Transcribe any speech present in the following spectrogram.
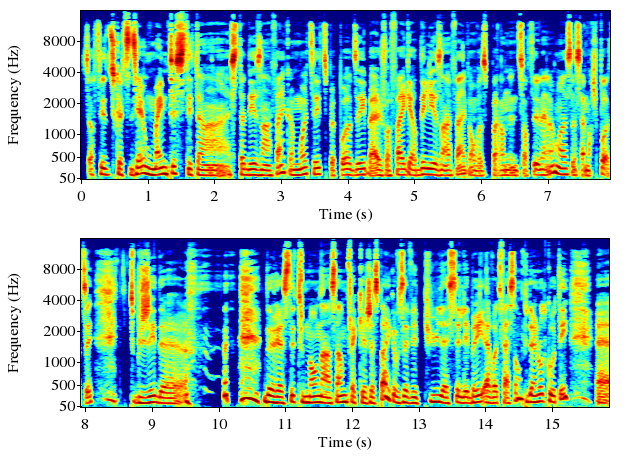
sortir du quotidien ou même tu sais si t'es en si t'as des enfants comme moi, tu sais, tu peux pas dire ben je vais faire garder les enfants puis on va se prendre une sortie. Non, non ça ça marche pas, tu sais. T'es obligé de de rester tout le monde ensemble. Fait que j'espère que vous avez pu la célébrer à votre façon. Puis d'un autre côté, euh,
